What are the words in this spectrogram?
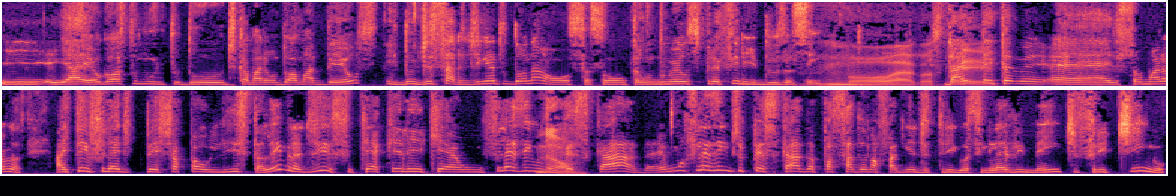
E, e eu gosto muito do de camarão do Amadeus e do de sardinha do Dona Onça. São tão nos meus preferidos, assim. Hum. Boa, gostei. Daí tem também. É, eles são maravilhosos. Aí tem o filé de peixe paulista. Lembra disso? Que é aquele que é um filézinho Não. de pescada. É um filézinho de pescada passado na farinha de trigo, assim, levemente fritinho.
